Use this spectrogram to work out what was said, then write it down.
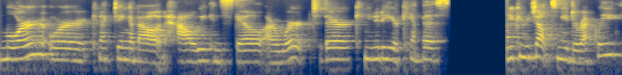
more or connecting about how we can scale our work to their community or campus, you can reach out to me directly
